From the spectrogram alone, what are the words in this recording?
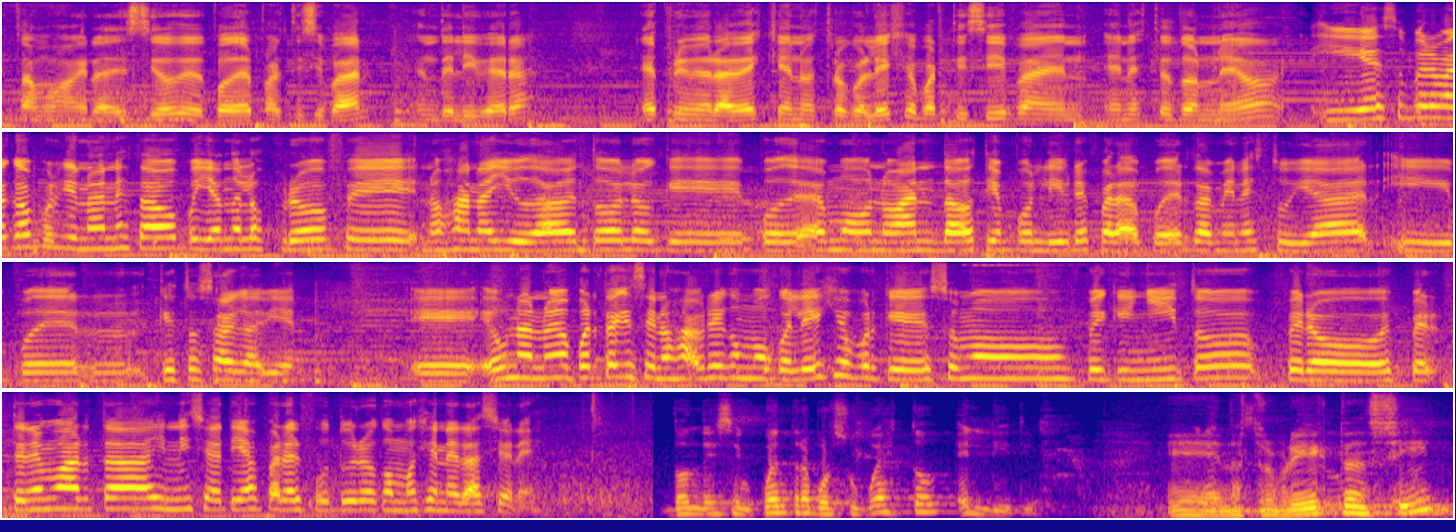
Estamos agradecidos de poder participar en Delibera es primera vez que nuestro colegio participa en, este torneo. Y es súper bacán porque nos han estado apoyando los profes, nos han ayudado en todo lo que podemos, nos han dado tiempos libres para poder también estudiar y poder que esto salga bien. Eh, es una nueva puerta que se nos abre como colegio porque somos pequeñitos, pero tenemos hartas iniciativas para el futuro como generaciones. Donde se encuentra, por supuesto, el litio. Eh, nuestro proyecto en sí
